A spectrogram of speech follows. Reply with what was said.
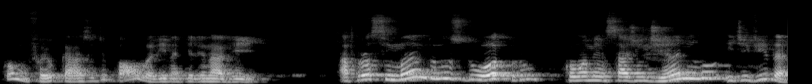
como foi o caso de Paulo ali naquele navio, aproximando-nos do outro com uma mensagem de ânimo e de vida,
